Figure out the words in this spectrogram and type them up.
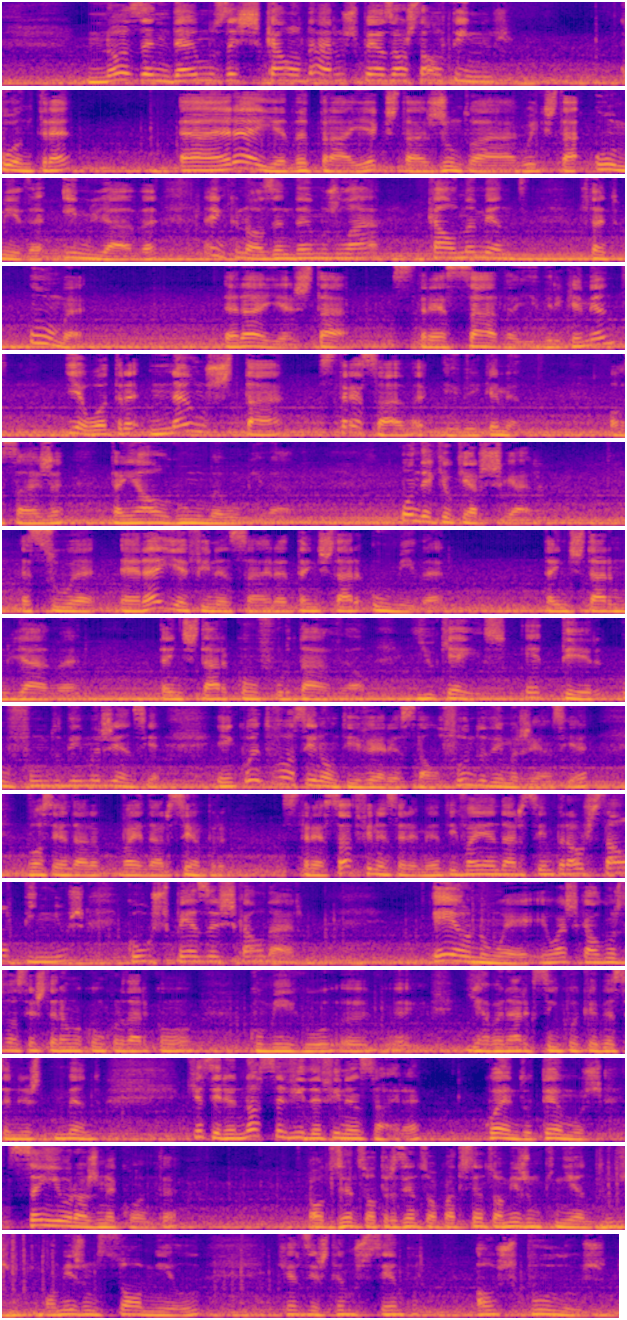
nós andamos a escaldar os pés aos saltinhos. Contra a areia da praia, que está junto à água e que está úmida e molhada, em que nós andamos lá calmamente. Portanto, uma areia está estressada hidricamente e a outra não está estressada hidricamente. Ou seja, tem alguma umidade. Onde é que eu quero chegar? a sua areia financeira tem de estar úmida, tem de estar molhada, tem de estar confortável. E o que é isso? É ter o fundo de emergência. Enquanto você não tiver esse tal fundo de emergência, você andar, vai andar sempre estressado financeiramente e vai andar sempre aos saltinhos com os pés a escaldar. É ou não é? Eu acho que alguns de vocês estarão a concordar com, comigo uh, e a abanar que sim com a cabeça neste momento. Quer dizer, a nossa vida financeira, quando temos 100 euros na conta, ou 200, ou 300, ou 400, ou mesmo 500, ou mesmo só 1000, quer dizer, estamos sempre aos pulos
